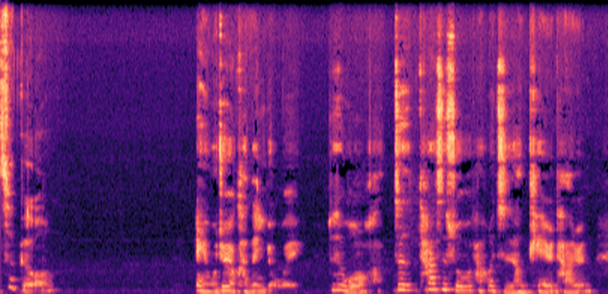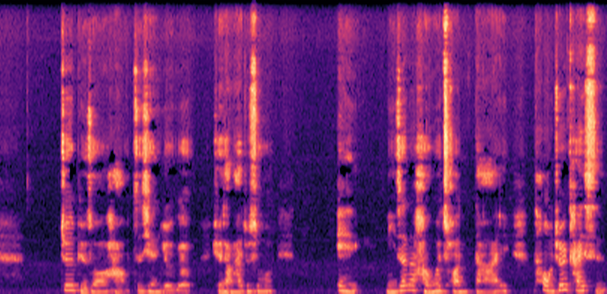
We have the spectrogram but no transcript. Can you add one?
这个。哎，我觉得有可能有哎，就是我这他是说他会只很 care 他人，就是比如说好，之前有一个学长他就说，哎，你真的很会穿搭哎，那我就会开始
